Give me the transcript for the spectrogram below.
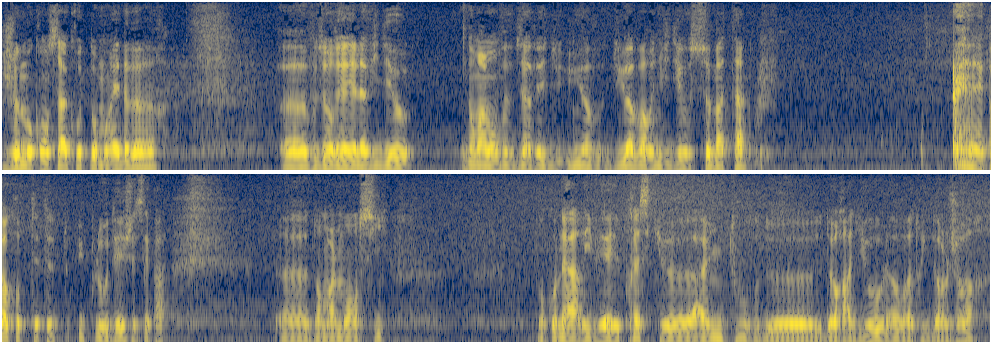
Je me consacre au Tomb Raider. Euh, vous aurez la vidéo. Normalement, vous avez dû, avoir une vidéo ce matin. Elle n'est pas encore peut-être uploadée, je sais pas. Euh, normalement aussi. Donc on est arrivé presque à une tour de, de radio, là, ou un truc dans le genre.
